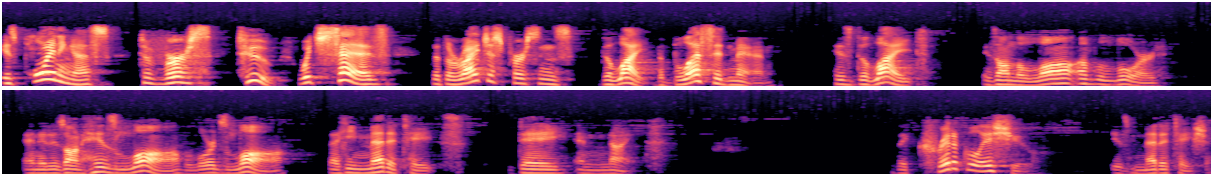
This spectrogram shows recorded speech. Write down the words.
is pointing us to verse 2, which says that the righteous person's delight, the blessed man, his delight is on the law of the Lord, and it is on his law, the Lord's law, that he meditates day and night. The critical issue is meditation.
